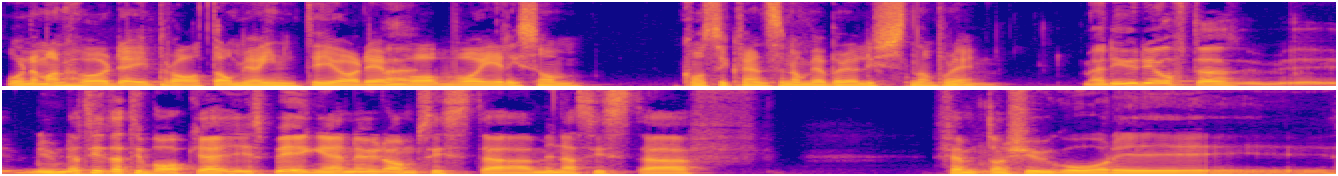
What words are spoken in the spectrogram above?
Och när man hör dig prata, om jag inte gör det, vad, vad är liksom konsekvensen om jag börjar lyssna på det? Mm. Men det är ju det ofta, nu när jag tittar tillbaka i spegeln, nu de sista, mina sista f- 15-20 år i,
